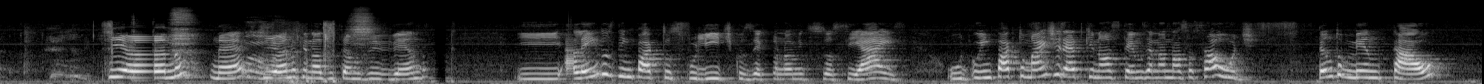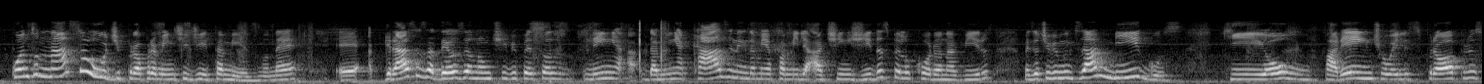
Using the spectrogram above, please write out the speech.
que ano, né? Que ano que nós estamos vivendo. E além dos impactos políticos, econômicos, sociais, o, o impacto mais direto que nós temos é na nossa saúde, tanto mental quanto na saúde propriamente dita mesmo, né? É, graças a Deus eu não tive pessoas nem da minha casa nem da minha família atingidas pelo coronavírus, mas eu tive muitos amigos que ou parente ou eles próprios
